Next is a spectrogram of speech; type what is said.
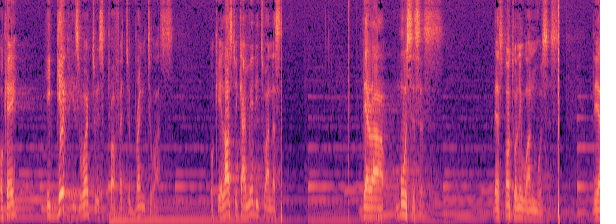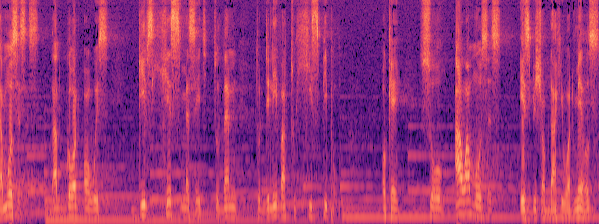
Okay? He gave his word to his prophet to bring to us. Okay, last week I made it to understand there are Moseses. There's not only one Moses. There are Moseses that God always gives his message to them to deliver to his people. Okay, so our Moses is Bishop Dag Heward-Mills.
